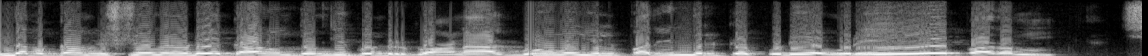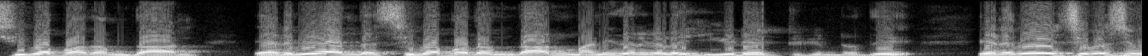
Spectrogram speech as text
இந்த பக்கம் விஷ்ணுவினுடைய காலும் தொங்கிக் கொண்டிருக்கும். ஆனால் பூமியில் பதிந்திருக்கக்கூடிய ஒரே பதம் சிவபதம் தான் எனவே அந்த சிவபதம் தான் மனிதர்களை ஈடேற்றுகின்றது. எனவே சிவசிவ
